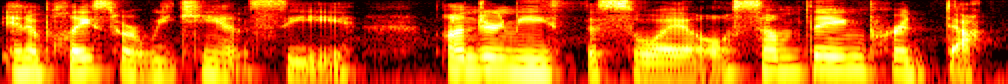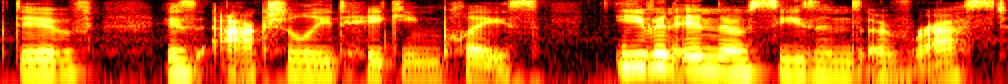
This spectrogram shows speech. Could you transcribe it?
in a place where we can't see underneath the soil. Something productive is actually taking place, even in those seasons of rest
